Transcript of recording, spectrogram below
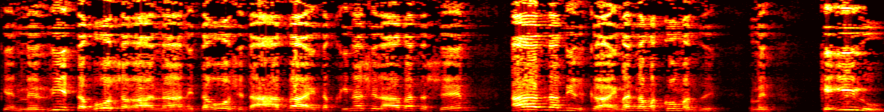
כן, מביא את הברוש הרענן, את הראש, את האהבה, את הבחינה של אהבת השם, עד לברכיים, עד למקום הזה. זאת אומרת, כאילו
